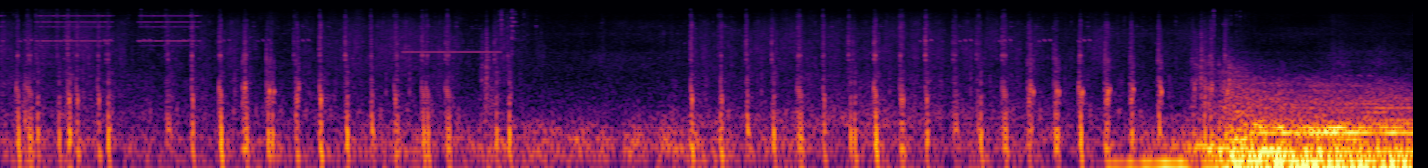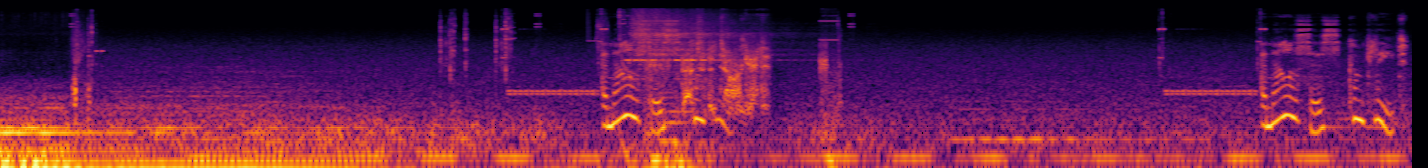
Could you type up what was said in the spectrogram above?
That's the target. Analysis complete.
